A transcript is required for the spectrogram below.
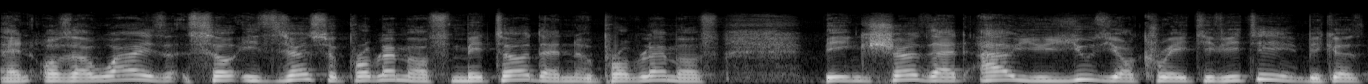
And otherwise, so it's just a problem of method and a problem of being sure that how you use your creativity because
